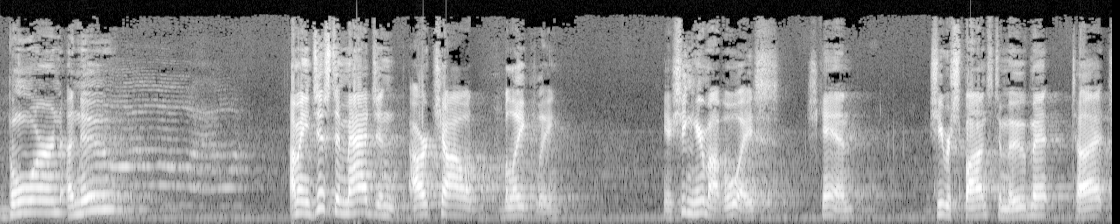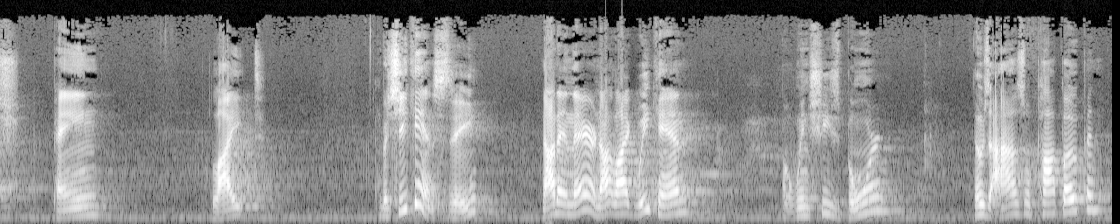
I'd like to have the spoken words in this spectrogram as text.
born anew. I mean, just imagine our child, Blakely. You know, she can hear my voice. She can. She responds to movement, touch, pain, light. But she can't see. Not in there, not like we can. But when she's born, those eyes will pop open.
